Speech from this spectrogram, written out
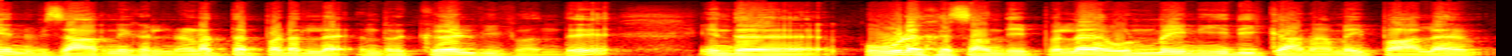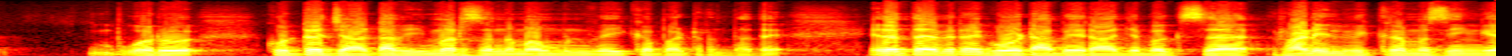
ஏன் விசாரணைகள் நடத்தப்படலை என்ற கேள்வி வந்து இந்த ஊடக சந்திப்புல உண்மை நீதிக்கான அமைப்பால ஒரு குற்றச்சாட்டா விமர்சனமா முன்வைக்கப்பட்டிருந்தது. இதை தவிர கோட்டாபே ராஜபக்ச ரணில் விக்ரமசிங்க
